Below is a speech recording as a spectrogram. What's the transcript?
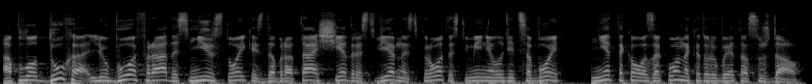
А плод духа – любовь, радость, мир, стойкость, доброта, щедрость, верность, кротость, умение владеть собой. Нет такого закона, который бы это осуждал.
